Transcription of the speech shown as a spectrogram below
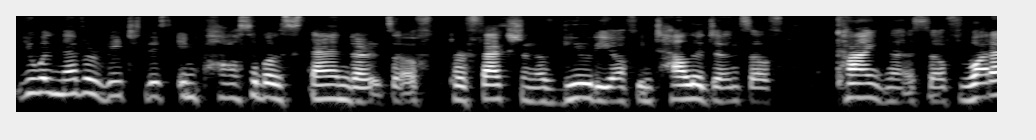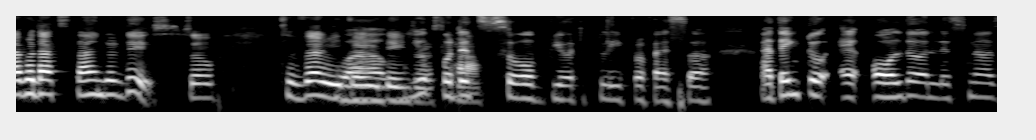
you will never reach these impossible standards of perfection of beauty of intelligence of kindness of whatever that standard is. So it's a very wow, very dangerous you put path. it so beautifully professor. I think to eh, all the listeners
